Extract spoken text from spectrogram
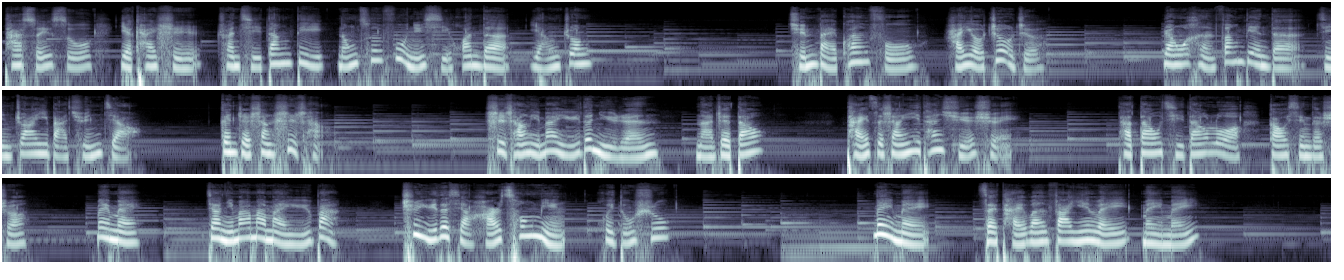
他随俗也开始穿起当地农村妇女喜欢的洋装，裙摆宽幅，还有皱褶。让我很方便的紧抓一把裙角，跟着上市场。市场里卖鱼的女人拿着刀，台子上一滩血水，她刀起刀落，高兴地说：“妹妹，叫你妈妈买鱼吧，吃鱼的小孩聪明，会读书。”妹妹，在台湾发音为“美眉”。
